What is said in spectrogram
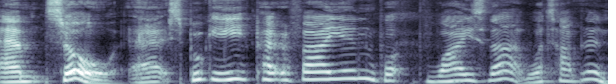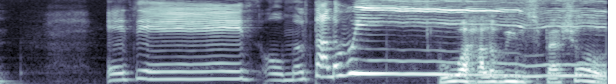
Um, so uh, spooky, petrifying. What? Why is that? What's happening? It is almost Halloween! Oh, a Halloween special.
